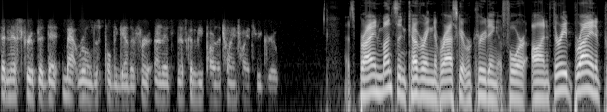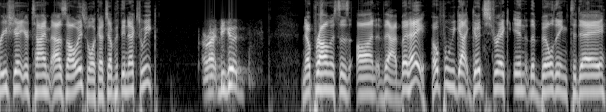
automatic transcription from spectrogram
than this group that, that Matt Rhule just pulled together for uh, that's, that's going to be part of the 2023 group. That's Bryan Munson covering Nebraska recruiting for On Three. Bryan, appreciate your time as always. We'll catch up with you next week. All right, be good. No promises on that. But hey, hopefully we got good Strick in the building today.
